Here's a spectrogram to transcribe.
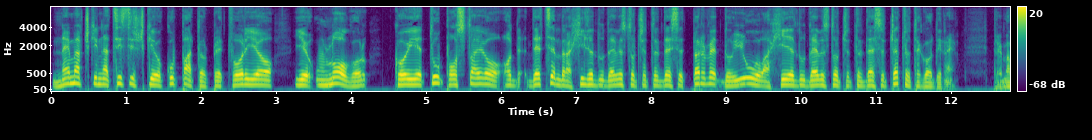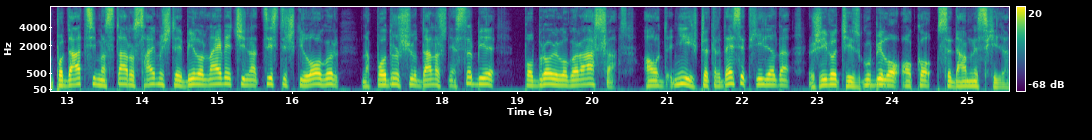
nemački nacistički okupator pretvorio je u logor koji je tu postajao od decembra 1941. do jula 1944. godine. Prema podacima, Staro sajmište je bilo najveći nacistički logor na području današnje Srbije po broju logoraša, a od njih 40.000 život je izgubilo oko 17.000.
